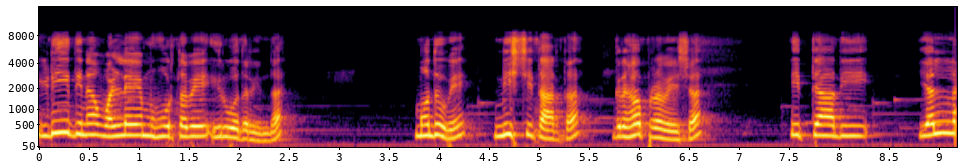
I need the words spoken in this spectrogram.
ಇಡೀ ದಿನ ಒಳ್ಳೆಯ ಮುಹೂರ್ತವೇ ಇರುವುದರಿಂದ ಮದುವೆ, ನಿಶ್ಚಿತಾರ್ಥ, ಗೃಹ ಪ್ರವೇಶ ಇತ್ಯಾದಿ ಎಲ್ಲ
